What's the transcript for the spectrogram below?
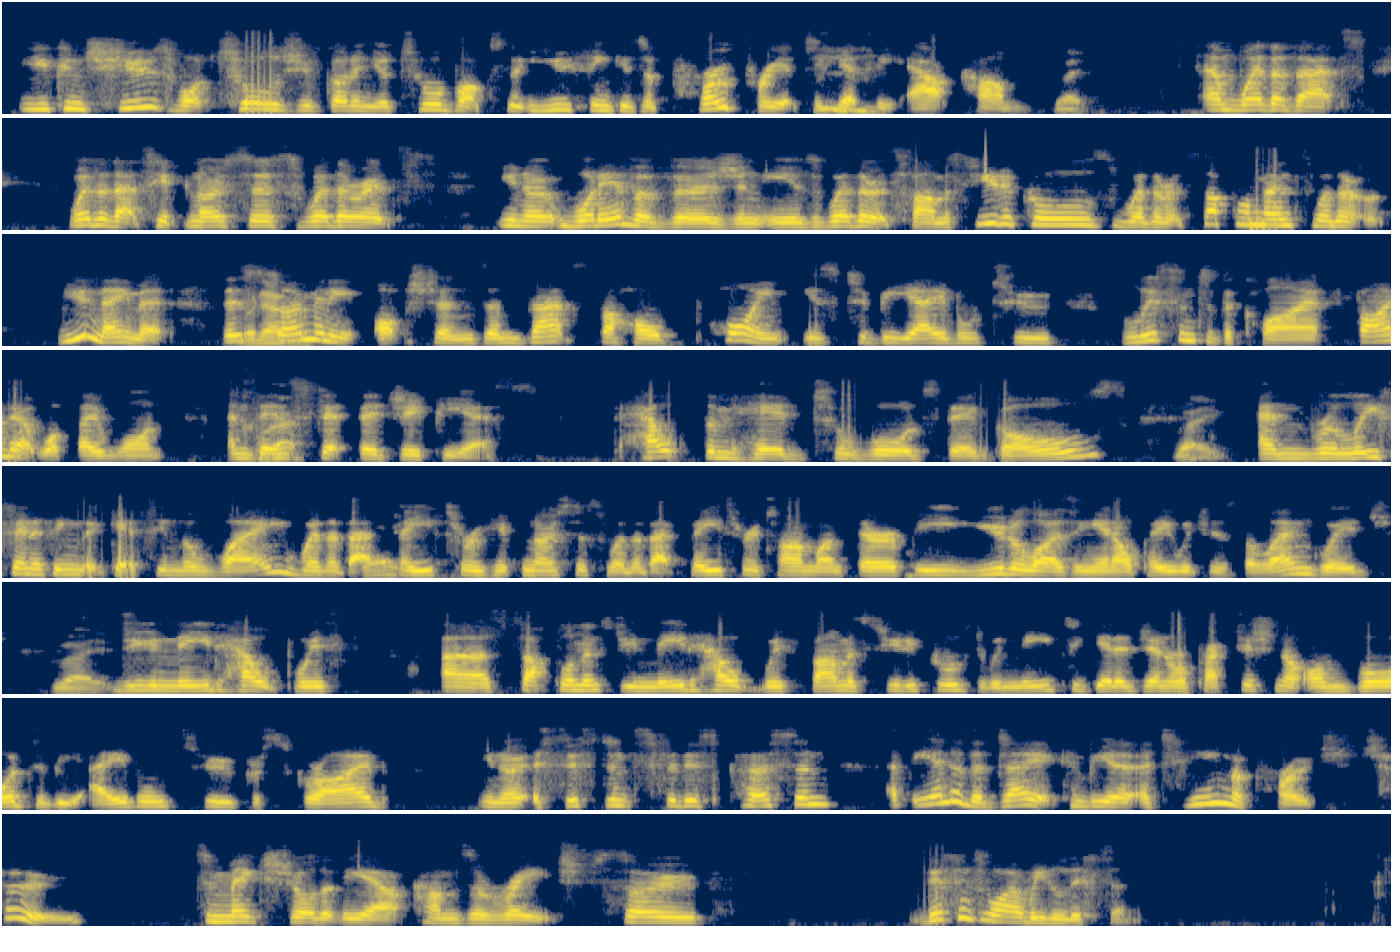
you can choose what tools you've got in your toolbox that you think is appropriate to get the outcome. Right. And whether that's whether that's hypnosis, whether it's you know whatever version is, whether it's pharmaceuticals, whether it's supplements, whether you name it. There's whatever. so many options, and that's the whole point: is to be able to listen to the client, find out what they want, and Correct. then set their GPS help them head towards their goals right. and release anything that gets in the way, whether that right. be through hypnosis, whether that be through timeline therapy, utilizing NLP, which is the language. Right. Do you need help with uh, supplements? Do you need help with pharmaceuticals? Do we need to get a general practitioner on board to be able to prescribe, you know, assistance for this person? At the end of the day, it can be a, a team approach too to make sure that the outcomes are reached. So this is why we listen.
